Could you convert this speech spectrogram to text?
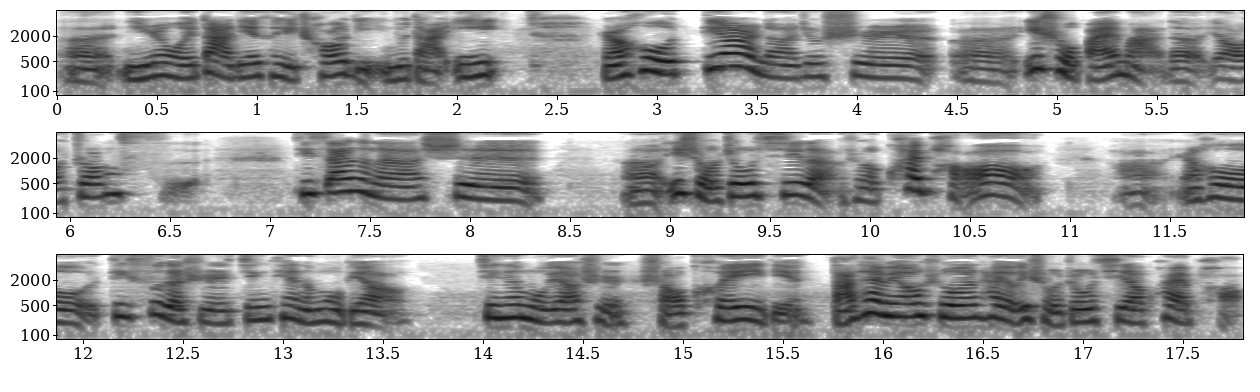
呃，你认为大跌可以抄底，你就打一。然后第二呢，就是呃一手白马的要装死，第三个呢是呃一手周期的说快跑啊，然后第四个是今天的目标，今天目标是少亏一点。达太喵说他有一手周期要快跑，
